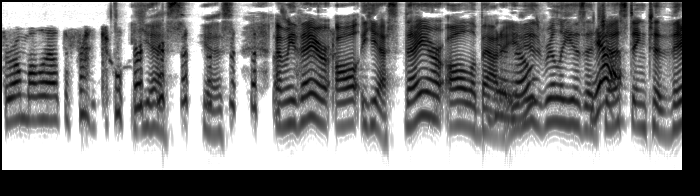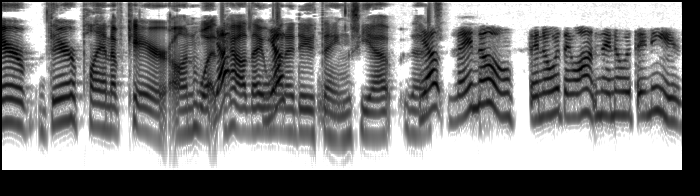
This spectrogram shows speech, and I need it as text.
throw them all out the front door. yes, yes. I mean, they are all yes, they are all about you it. Know? It is, really is adjusting yeah. to their their plan of care on what yep, how they yep. want to do things. Yep. Yep. They know they know what they want and they know what they need.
